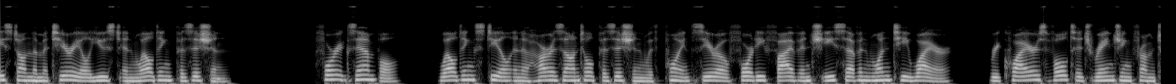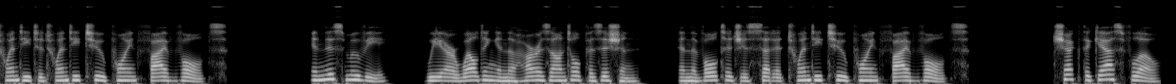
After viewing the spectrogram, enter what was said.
based on the material used and welding position. For example, welding steel in a horizontal position with 0.045 inch E71T wire, requires voltage ranging from 20 to 22.5 volts. In this movie, we are welding in the horizontal position, and the voltage is set at 22.5 volts. Check the gas flow,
